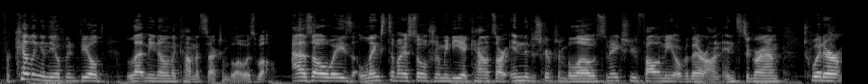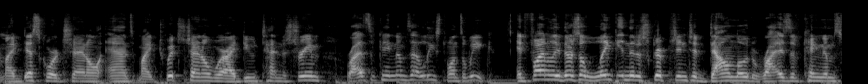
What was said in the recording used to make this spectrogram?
for killing in the open field let me know in the comment section below as well. As always links to my social media accounts are in the description below so make sure you follow me over there on Instagram Twitter my discord channel and my Twitch channel where I do tend to stream rise of kingdoms at least once a week. And finally there's a link in the description to download rise of kingdoms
